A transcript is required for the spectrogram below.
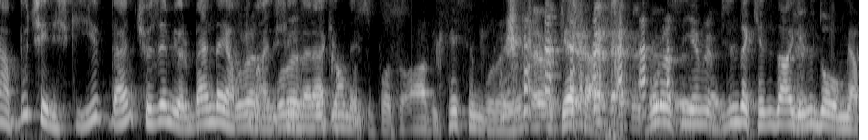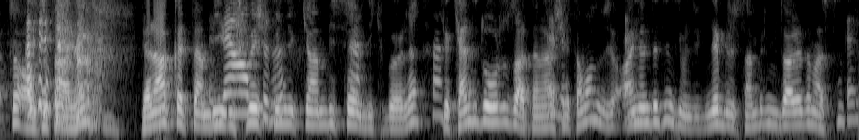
Ya bu çelişkiyi ben çözemiyorum. Ben de yaptım Burası, aynı şeyi burası merak etmeyin. spotu. Abi kesin burayı. Yeter. burası yemin Bizim de kedi daha yeni doğum yaptı. 6 tane. Yani hakikaten bir Ne 3-5 yaptınız? günlükken bir sevdik böyle. Ya kendi doğurdu zaten her şey Evet. tamam. Aynen dediğiniz gibi ne bilirsen bir müdahale edemezsin. Evet.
